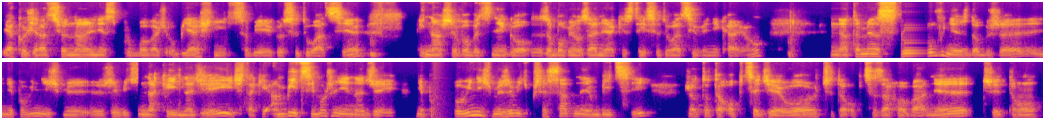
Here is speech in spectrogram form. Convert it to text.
jakoś racjonalnie spróbować objaśnić sobie jego sytuację i nasze wobec niego zobowiązania, jakie z tej sytuacji wynikają. Natomiast również dobrze nie powinniśmy żywić takiej nadziei, czy takiej ambicji, może nie nadziei, nie powinniśmy żywić przesadnej ambicji, że oto to obce dzieło, czy to obce zachowanie, czy tą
